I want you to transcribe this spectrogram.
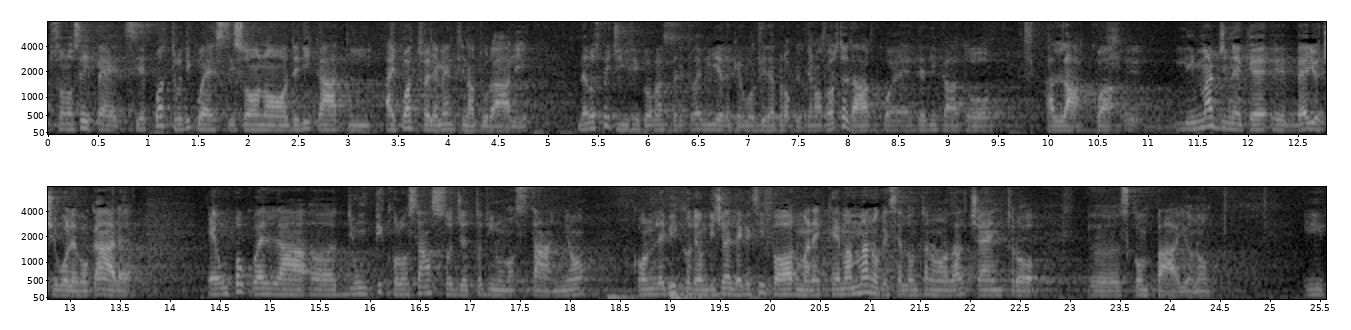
sono sei pezzi e quattro di questi sono dedicati ai quattro elementi naturali. Nello specifico Basser Clavier, che vuol dire proprio pianoforte d'acqua, è dedicato all'acqua l'immagine che eh, Berio ci vuole evocare è un po' quella uh, di un piccolo sasso gettato in uno stagno con le piccole ondicelle che si formano e che man mano che si allontanano dal centro uh, scompaiono. E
